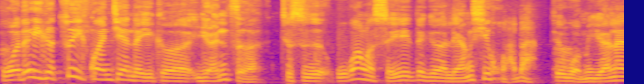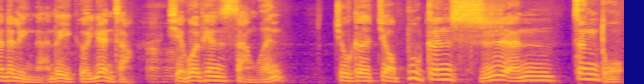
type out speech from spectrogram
我的一个最关键的一个原则就是，我忘了谁那个梁希华吧，就我们原来的岭南的一个院长，写过一篇散文，就个叫不跟时人争夺。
